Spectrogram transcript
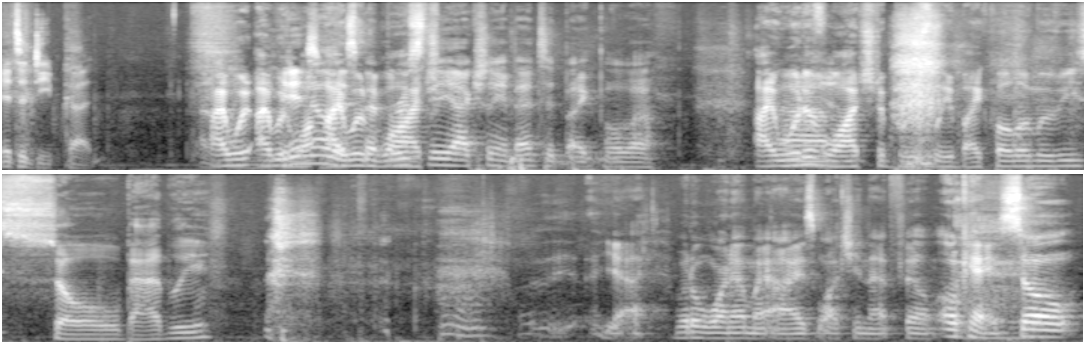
It's a deep cut. i would i You would didn't wa- know i would but watch Bruce Lee actually invented bike polo. i would have um, watched a bruce lee bike polo movie so badly Yeah, would have worn out my eyes watching that film. Okay, so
